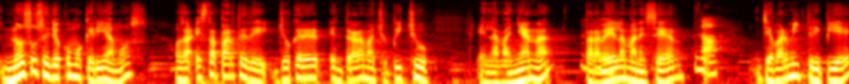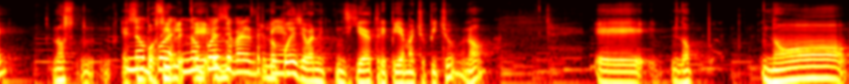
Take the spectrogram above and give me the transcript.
No sucedió como queríamos. O sea, esta parte de yo querer entrar a Machu Picchu en la mañana para ver el amanecer, No. llevar mi tripié, no, es No imposible. no Eh, puedes llevar el tripié. No puedes llevar ni, ni siquiera tripié a Machu Picchu, ¿no? Eh, no, no,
